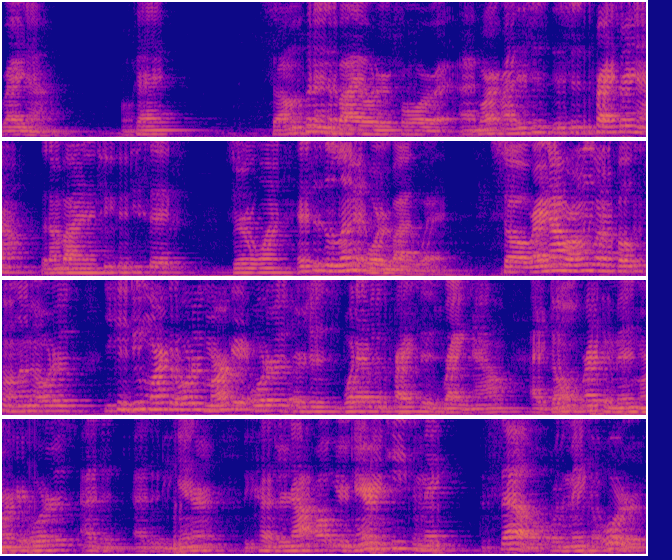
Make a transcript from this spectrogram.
right now. Okay. So I'm gonna put it in a buy order for at mark. This is this is the price right now that I'm buying in 256.01. This is a limit order, by the way. So right now we're only going to focus on limit orders. You can do market orders. Market orders are just whatever the price is right now. I don't recommend market orders as a as a beginner because you're not you're guaranteed to make sell or to make the order,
